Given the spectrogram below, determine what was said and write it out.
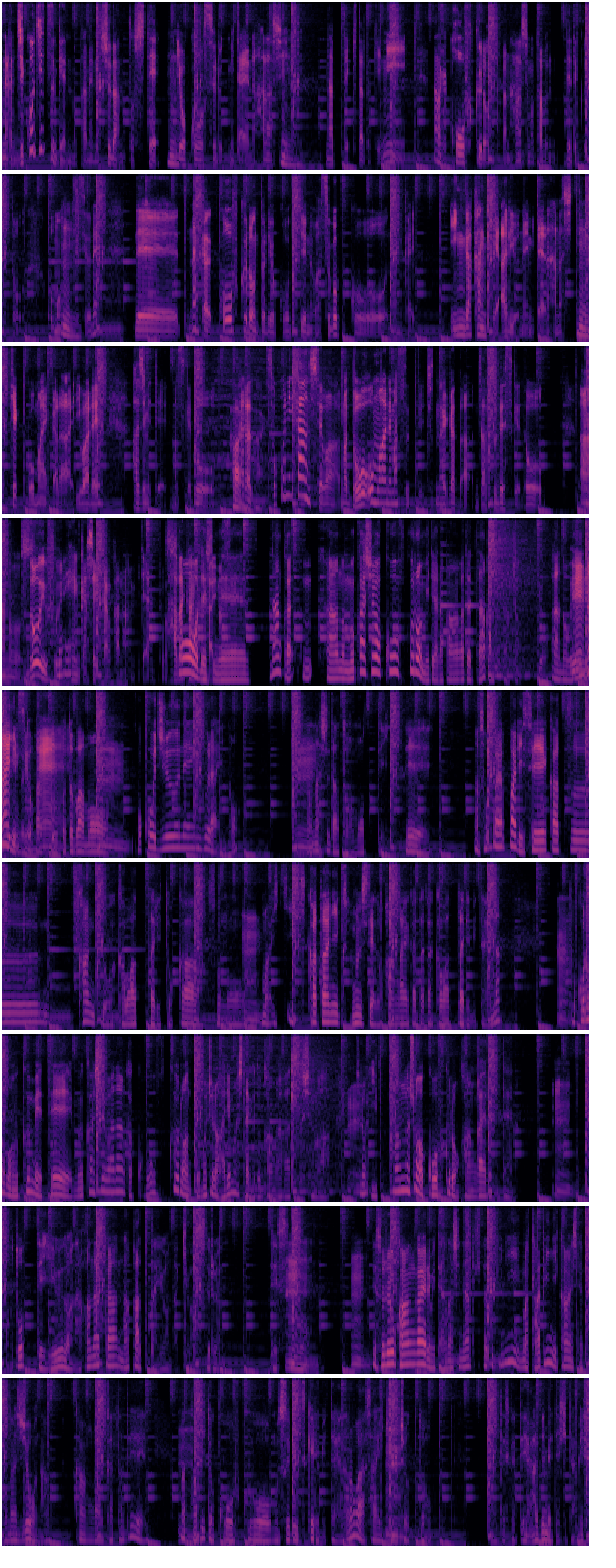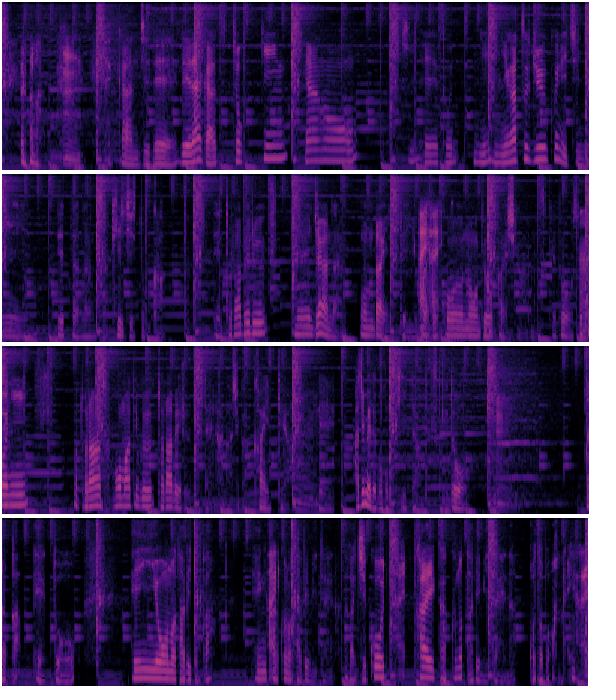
なんか自己実現のための手段としてうん。旅行するみたいな話うん。になってきた時に、なんか幸福論とかの話も多分出てくると思うんですよね。でなんか幸福論と旅行っていうのはすごくこうなんか因果関係あるよねみたいな話ってうん。結構前から言われ始めてますけど、はいかそこに関しては、まあ、どう思われますっていうちょっと投げ方雑ですけどあのどういうふうに変化してきたのかなみたいな肌感そうですね。なんか、んあの昔は幸福論みたいな考え方ってなかったと。あのウェルビーイングとかっていう言葉も、うんここ10年ぐらいのうん話だと思っていて、まあ、そこはやっぱり生活環境が変わったりとか、そのうんまあ、生き方に関しての考え方が変わったりみたいなうんところも含めて、昔はなんか幸福論ってもちろんありましたけど、考え方としては、それを一般の人が幸福論を考えるみたいなうん。ことっていうのはなかなかなかったような気はするんですよ。うん。でそれを考えるみたいな話になってきたときに、まあ、旅に関しても同じような考え方で、まあ、旅と幸福を結びつけるみたいなのが最近ちょっと、うん。ですか、出始めてきたみたいなうん。感じで、で、なんか直近、あの、きえっ、と2、2月19日に出たなんか記事とか、でトラベル、えージャーナルオンラインっていう、はいはいまあ、旅行の業界誌があるんですけど、そこに、まあトランスフォーマティブトラベルみたいな話が書いてあって、初めて僕も聞いたんですけど、うん。なんか、えっ、と、変容の旅とか、変革の旅みたいな、なんか自己はい。改革の旅みたいな言葉。はいはい。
